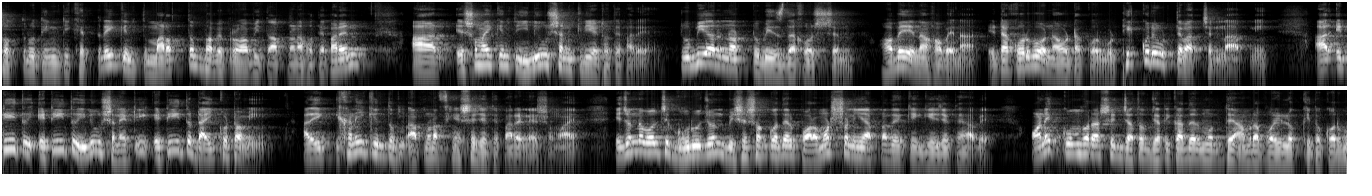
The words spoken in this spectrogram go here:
শত্রু তিনটি ক্ষেত্রেই কিন্তু মারাত্মকভাবে প্রভাবিত আপনারা হতে পারেন। আর এ সময় কিন্তু ইলিউশন ক্রিয়েট হতে পারে। To be or not to be is the question হবে না হবে না, এটা করব না ওটা করব, ঠিক করে উঠতে পারছেন না আপনি। আর এটিই তো এটিই তো ইলিউশন এটি, এটিই তো ডাইকোটমি আর এখানেই কিন্তু আপনারা ফেঁসে যেতে পারেন এ সময়। এজন্য বলছি গুরুজন, বিশেষজ্ঞদের পরামর্শ নিয়ে আপনাদেরকে এগিয়ে যেতে হবে। অনেক কুম্ভ রাশির জাতক জাতিকাদের মধ্যে আমরা পরিলক্ষিত করব।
